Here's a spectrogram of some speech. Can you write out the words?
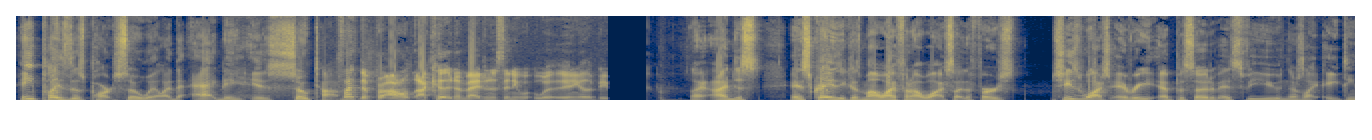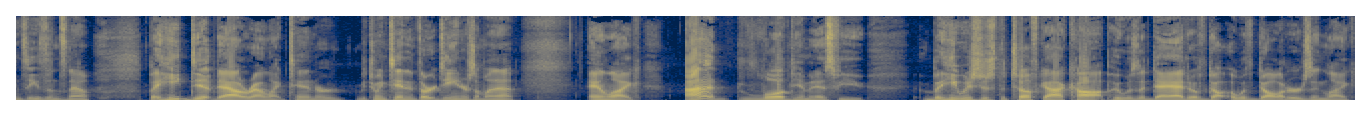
he plays this part so well. Like the acting is so top. It's like the I don't I couldn't imagine this any with any other people. Like I just, it's crazy because my wife and I watched like the first. She's watched every episode of SVU, and there's like 18 seasons now. But he dipped out around like 10 or between 10 and 13 or something like that. And like I loved him in SVU, but he was just the tough guy cop who was a dad of da- with daughters and like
